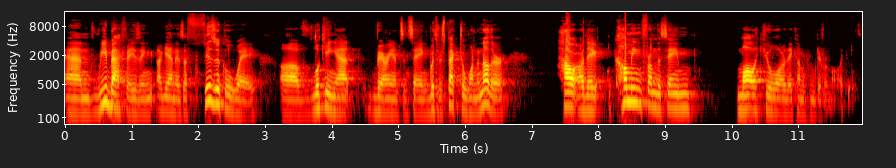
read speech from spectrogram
And readback phasing, again, is a physical way of looking at variants and saying, with respect to one another, how are they coming from the same molecule or are they coming from different molecules?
